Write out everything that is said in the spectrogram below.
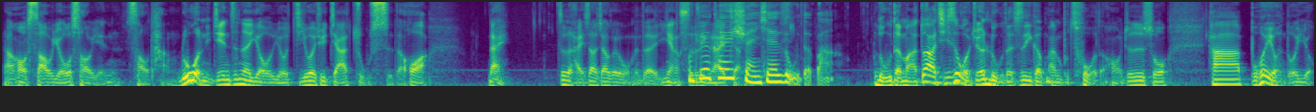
然后少油、少盐、少糖。如果你今天真的有有机会去加主食的话，来，这个还是要交给我们的营养师。我觉得可以选一些卤的吧，卤的嘛，对啊。其实我觉得卤的是一个蛮不错的哈，就是说它不会有很多油，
